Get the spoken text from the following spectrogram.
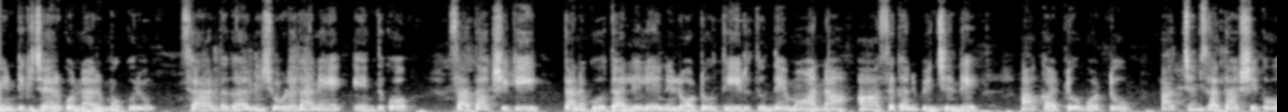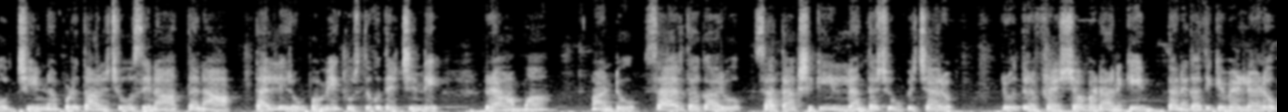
ఇంటికి చేరుకున్నారు ముగ్గురు. శారద గారిని చూడగానే ఎందుకో? శతాక్షికి తనకు తల్లి లేని లోటు తీరుతుందేమో అన్న ఆశ కనిపించింది. ఆ కట్టు బొట్టు అచ్చం శతాక్షికు చిన్నప్పుడు తాను చూసిన తన తల్లి రూపమే గుర్తుకు తెచ్చింది. రామ్మ అంటూ శారద గారు శతాక్షికి ఇల్లంతా చూపించారు. రుద్ర ఫ్రెష్ అవ్వడానికి తన గదికి వెళ్ళాడు.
